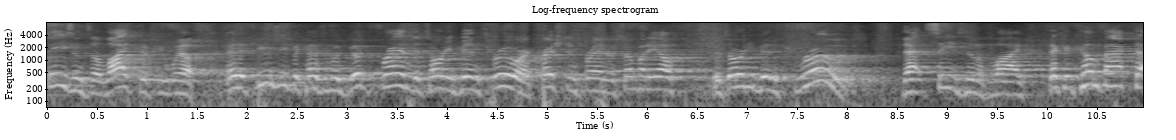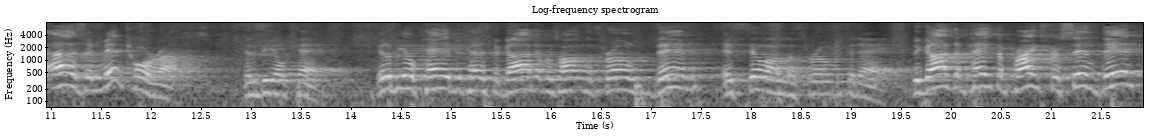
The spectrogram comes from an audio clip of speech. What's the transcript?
seasons of life, if you will. And it's usually because of a good friend that's already been through, or a Christian friend, or somebody else that's already been through that season of life that can come back to us and mentor us. It'll be okay. It'll be okay because the God that was on the throne then is still on the throne today. The God that paid the price for sin then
